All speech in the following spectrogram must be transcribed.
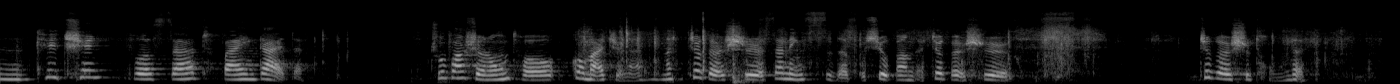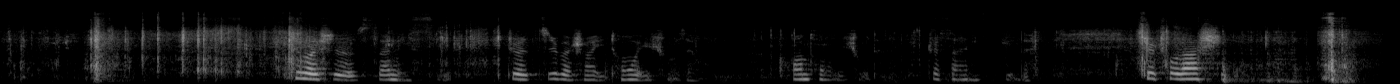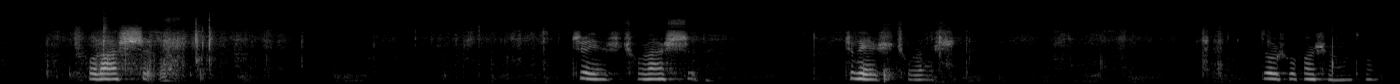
嗯，Kitchen Faucet Buying Guide，厨房水龙头购买指南。那这个是三零四的不锈钢的，这个是这个是铜的，这个是三零四，这基本上以铜为主的，黄铜为主的，这三零四的，这抽拉式的，抽拉式的。这也是抽拉式的，这个也是抽拉式的，都是厨房水龙头。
